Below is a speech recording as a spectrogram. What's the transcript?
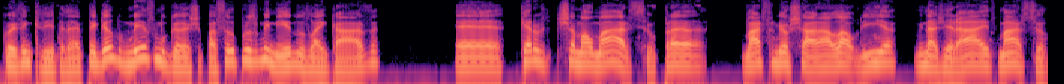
Coisa incrível, né? Pegando o mesmo gancho, passando para os meninos lá em casa, é, quero chamar o Márcio para. Márcio, meu xará, Lauria, Minas Gerais. Márcio,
